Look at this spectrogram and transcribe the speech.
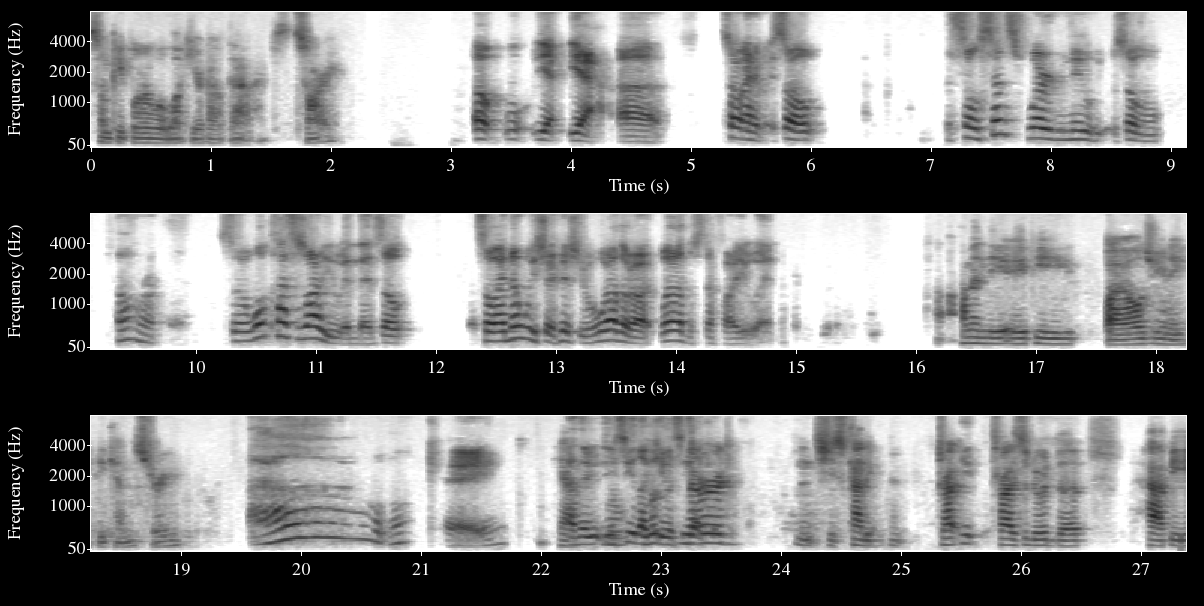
Some people are a little lucky about that. I'm sorry. Oh well, yeah, yeah. Uh, so anyway, so so since we're new, so all right. So what classes are you in then? So so I know we share history. But what other what other stuff are you in? I'm in the AP biology and AP chemistry. Oh, okay. Yeah. And then you see, like, you see, like- and she's kind of try, You- tries to do the happy,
